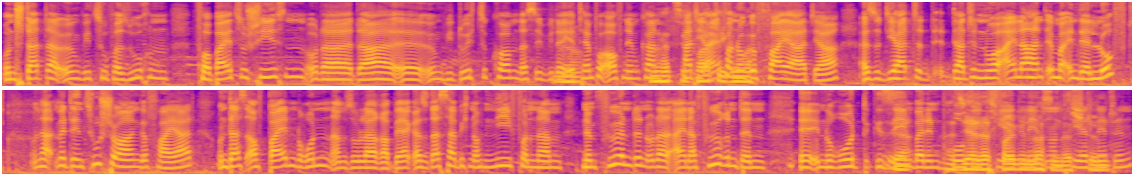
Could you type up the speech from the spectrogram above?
und statt da irgendwie zu versuchen vorbeizuschießen oder da äh, irgendwie durchzukommen, dass sie wieder Ja. ihr Tempo aufnehmen kann, hat, hat sie die einfach nur gemacht. gefeiert, ja. Also die hatte, die hatte nur eine Hand immer in der Luft und hat mit den Zuschauern gefeiert und das auf beiden Runden am Solarer Berg. Also das habe ich noch nie von einem, einem Führenden oder einer Führenden äh, in Rot gesehen Ja, bei den Profi-Triathleten und. Triathletinnen.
